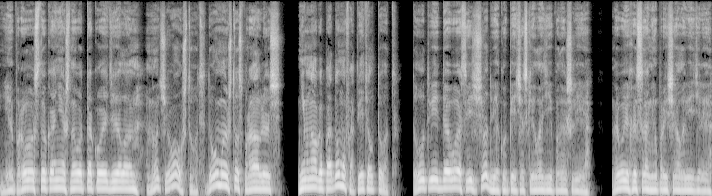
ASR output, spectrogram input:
«Не просто, конечно, вот такое дело. Но чего уж тут. Думаю, что справлюсь». Немного подумав, ответил тот. «Тут ведь до вас еще две купеческие ладьи подошли. Да вы их и сами у причала видели.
